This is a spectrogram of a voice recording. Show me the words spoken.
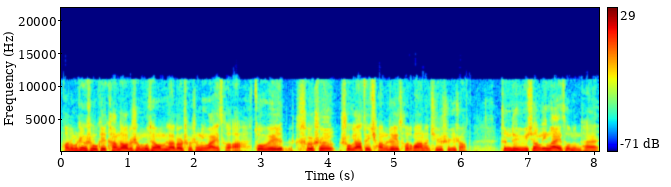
好，那么这个时候可以看到的是，目前我们来到车身另外一侧啊，作为车身受压最强的这一侧的话呢，其实实际上。针对于像另外一侧轮胎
